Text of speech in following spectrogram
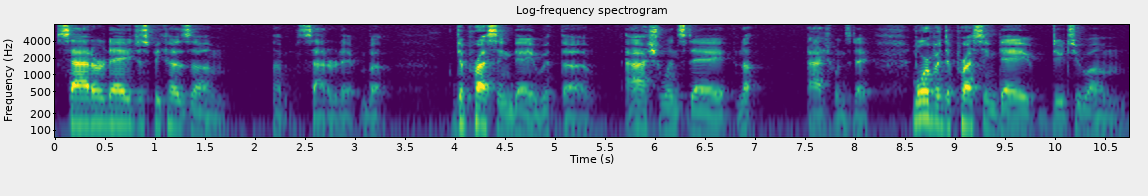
Saturday, just because um, not Saturday, but depressing day with the Ash Wednesday. Not Ash Wednesday. More of a depressing day due to um,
